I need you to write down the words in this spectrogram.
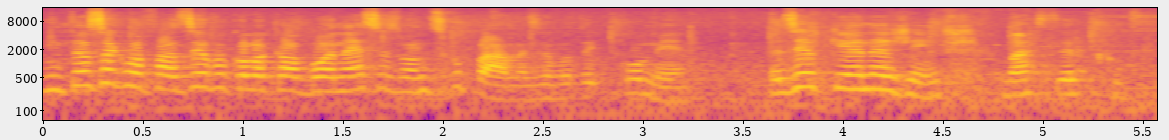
Então sabe o que eu vou fazer? Eu vou colocar o boné, vocês vão me desculpar, mas eu vou ter que comer. Fazer o que, né, gente? Master Cook.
